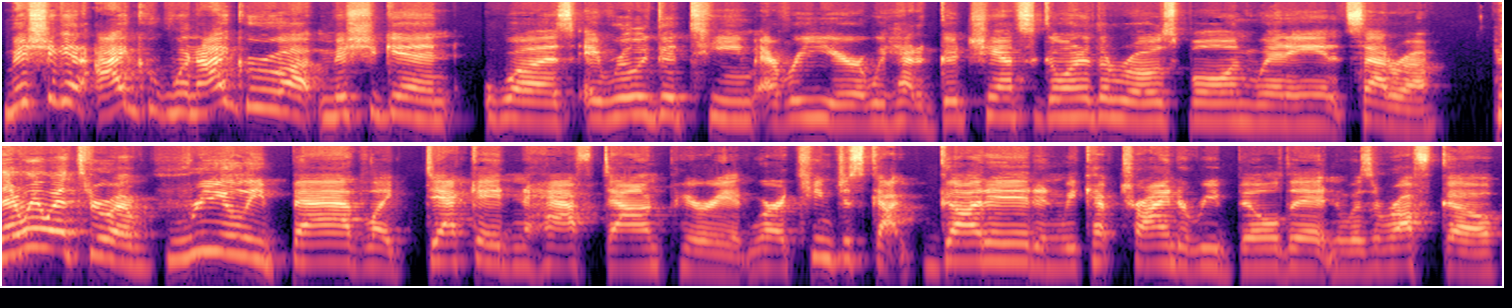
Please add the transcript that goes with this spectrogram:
Michigan, I when I grew up, Michigan was a really good team every year. We had a good chance of going to the Rose Bowl and winning, et cetera. Then we went through a really bad, like decade and a half down period where our team just got gutted and we kept trying to rebuild it and it was a rough go.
